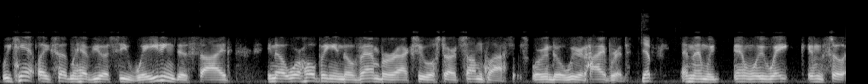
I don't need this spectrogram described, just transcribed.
we can't like suddenly have USC waiting to decide. You know, we're hoping in November actually we'll start some classes. We're going to do a weird hybrid. Yep. And then we and we wait, and so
